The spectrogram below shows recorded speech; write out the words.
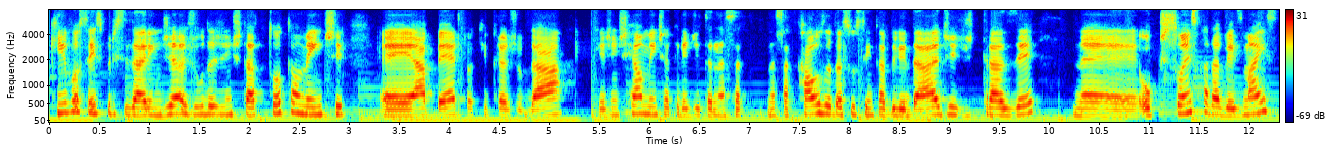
Que vocês precisarem de ajuda, a gente está totalmente é, aberto aqui para ajudar, que a gente realmente acredita nessa, nessa causa da sustentabilidade, de trazer né, opções cada vez mais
